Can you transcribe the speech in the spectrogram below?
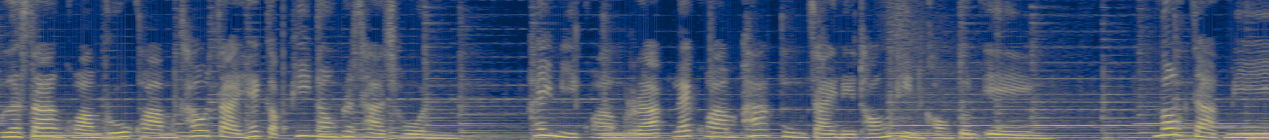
เพื่อสร้างความรู้ความเข้าใจให้กับพี่น้องประชาชน ให้มีความรักและความภาคภูมิใจในท้องถิ่นของตนเอง นอกจากนี้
